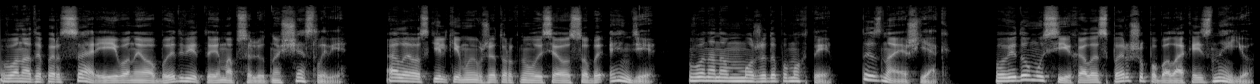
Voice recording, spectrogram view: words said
Вона тепер Сарі, і вони обидві тим абсолютно щасливі. Але оскільки ми вже торкнулися особи Енді, вона нам може допомогти. Ти знаєш як. Повідом усіх, але спершу побалакай з нею.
